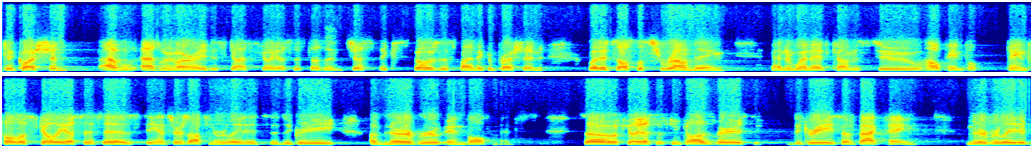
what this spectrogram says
good question. As we've already discussed, scoliosis doesn't just expose the spine to compression, but it's also surrounding. And when it comes to how painful painful the scoliosis is, the answer is often related to the degree of nerve root involvement. So scoliosis can cause various degrees of back pain. Nerve related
